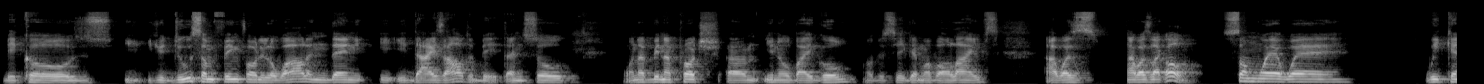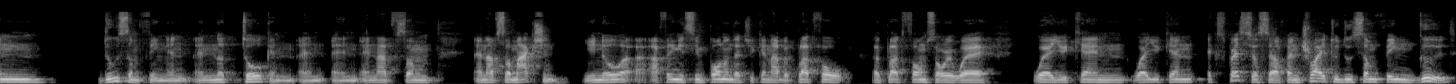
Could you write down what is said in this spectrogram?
Because you, you, do something for a little while and then it, it, dies out a bit. And so when I've been approached, um, you know, by GOL, obviously game of our lives, I was I was like, oh, somewhere where we can do something and and not talk and and and and have some and have some action. You know, I, I think it's important that you can have a platform a platform, sorry, where where you can where you can express yourself and try to do something good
